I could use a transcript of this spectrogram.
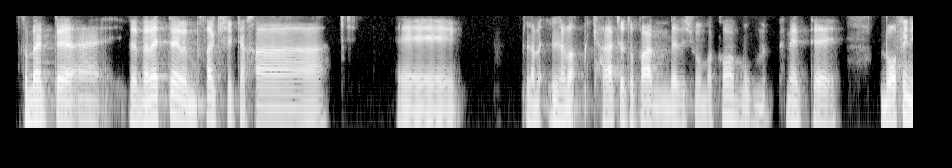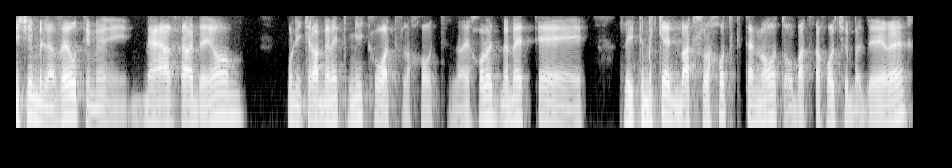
זאת אומרת, אה, זה באמת אה, מושג שככה קראתי אותו פעם באיזשהו מקום, הוא באמת באופן אישי מלווה אותי מאז ועד היום, הוא נקרא באמת מיקרו הצלחות. זה היכולת באמת להתמקד בהצלחות קטנות או בהצלחות שבדרך,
